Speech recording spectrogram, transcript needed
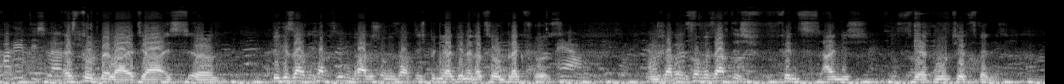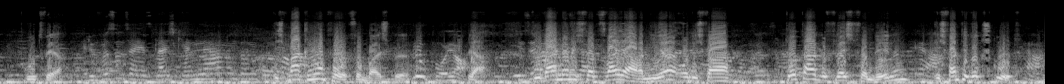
verrät dich leider. Es tut mir leid, ja. Ich, äh, wie gesagt, ich habe es Ihnen gerade schon gesagt, ich bin ja Generation Blackfrös. Ja. Und ich habe Ihnen schon gesagt, ich finde es eigentlich, wäre gut jetzt, wenn gut wäre. ja, du wirst uns ja jetzt gleich kennenlernen und dann. Ich wir mag. Lupo zum Beispiel. Lupo, ja. Ja. Die Die waren nämlich vor zwei Jahren hier und ich war total geflasht von denen. Ja. Ich fand die wirklich gut. Ja.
